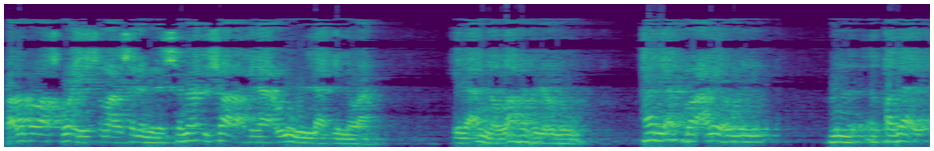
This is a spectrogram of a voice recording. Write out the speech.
فرفع أصبعه صلى الله عليه وسلم إلى السماء إشارة إلى علو الله جل وعلا إلى أن الله في العلو. هذه أكبر عليهم من من القذائف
